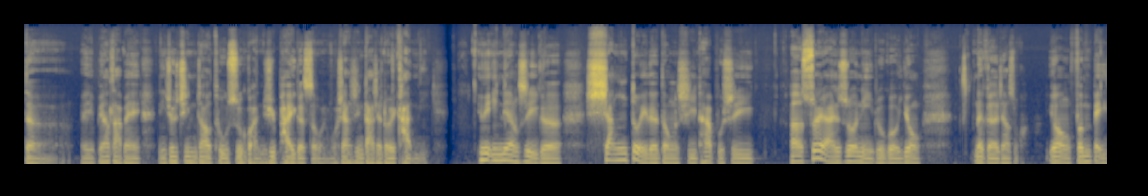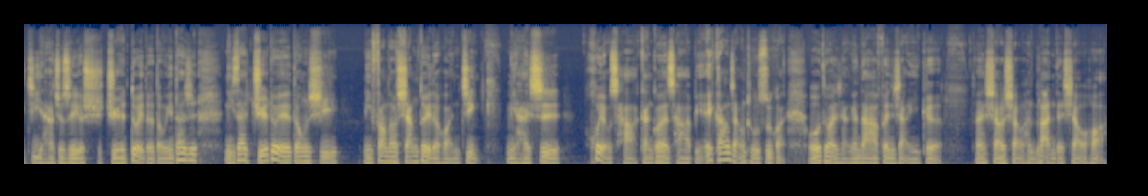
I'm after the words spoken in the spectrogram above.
的，诶，不要大半夜，你就进到图书馆去拍个手，我相信大家都会看你。因为音量是一个相对的东西，它不是一呃，虽然说你如果用那个叫什么用分贝计，它就是一个绝对的东西，但是你在绝对的东西，你放到相对的环境，你还是会有差感官的差别。诶，刚刚讲图书馆，我突然想跟大家分享一个小小很烂的笑话，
